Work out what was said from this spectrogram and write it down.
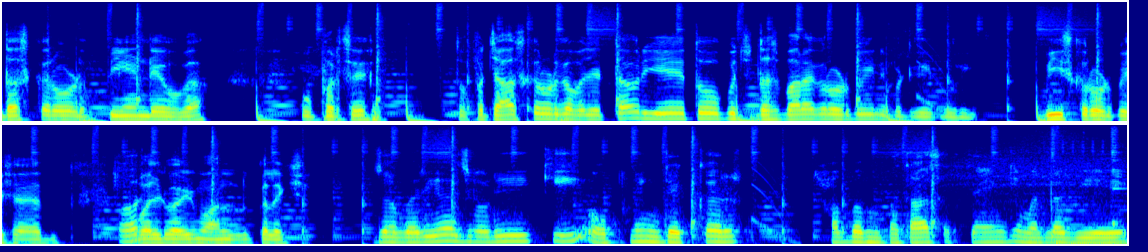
दस करोड़ पी एंड ए होगा ऊपर से। तो पचास करोड़ का बजट था और ये तो कुछ दस बारह करोड़ पे ही निपट गई पूरी। बीस करोड़ पे शायद वर्ल्ड वाइड मान लो कलेक्शन जबरिया जोड़ी की ओपनिंग देखकर अब हम बता सकते हैं कि मतलब ये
